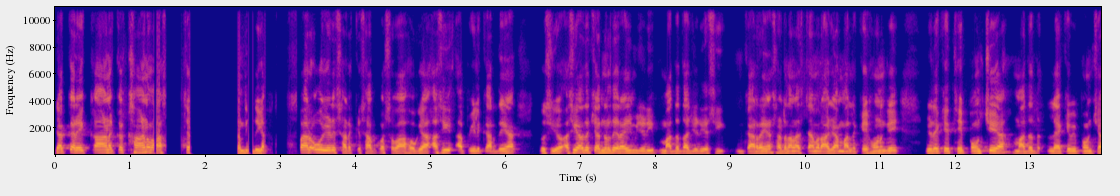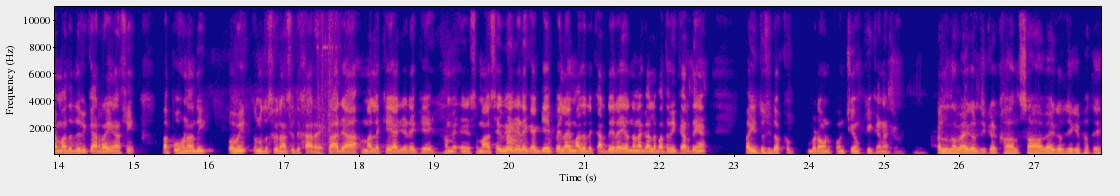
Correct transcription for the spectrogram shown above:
ਜਾਂ ਘਰੇ ਕਾਣਕ ਖਾਣ ਵਾਸਤੇ ਹੁੰਦੀ ਆ। ਪਰ ਉਹ ਜਿਹੜੇ ਸੜ ਕੇ ਸਭ ਕੁਝ ਸਵਾਹ ਹੋ ਗਿਆ। ਅਸੀਂ ਅਪੀਲ ਕਰਦੇ ਹਾਂ, ਤੁਸੀਂ ਅਸੀਂ ਆਪਦੇ ਚੈਨਲ ਦੇ ਰਾਹੀਂ ਜਿਹੜੀ ਮਦਦ ਆ, ਜਿਹੜੀ ਅਸੀਂ ਕਰ ਰਹੇ ਹਾਂ, ਸਾਡੇ ਨਾਲ ਇਸ ਟਾਈਮ ਰਾਜਾ ਮੱਲਕੇ ਹੋਣਗੇ, ਜਿਹੜੇ ਕਿ ਇੱਥੇ ਪਹੁੰਚੇ ਆ, ਮਦਦ ਲੈ ਕੇ ਵੀ ਪਹੁੰਚਿਆ ਮਦਦ ਵੀ ਕਰ ਰਹੇ ਹਾਂ ਅਸੀਂ, ਬਾਪੂ ਹੁਣਾਂ ਦੀ। ਉਹ ਵੀ ਤੁਹਾਨੂੰ ਤਸਵੀਰਾਂ ਅਸੀਂ ਦਿਖਾ ਰਹੇ ਰਾਜਾ ਮਲਕੇ ਆ, ਜਿਹੜੇ ਕਿ ਸਮਾਜ ਸੇਵੀ ਆ, ਜਿਹੜੇ ਕਿ ਅੱਗੇ ਪਹਿਲਾਂ ਵੀ ਮਦਦ ਕਰਦੇ ਰਹੇ, ਉਹਨਾਂ ਨਾਲ ਗੱਲਬਾਤ ਵੀ ਕਰਦੇ ਹਾਂ। ਭਾਈ, ਤੁਸੀਂ ਦੁੱਖ ਵਡਾਉਣ ਪਹੁੰਚੇ ਹੋ, ਕੀ ਕਹਿਣਾ ਚਾਹੁੰਦੇ ਪਹਿਲਾਂ ਤਾਂ ਵਾਹਿਗੁਰੂ ਜੀ ਕਾ ਖਾਲਸਾ, ਵਾਹਿਗੁਰੂ ਜੀ ਕੀ ਫਤਿਹ।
